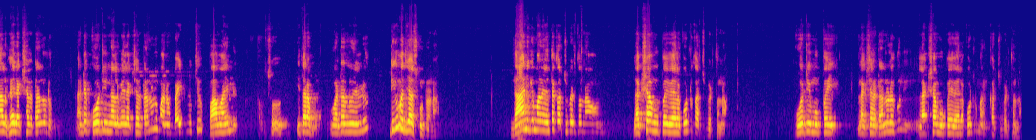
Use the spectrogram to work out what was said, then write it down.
నలభై లక్షల టన్నులు అంటే కోటి నలభై లక్షల టన్నులు మనం బయట నుంచి పామాయిల్ సో ఇతర వంట నూనెలు దిగుమతి చేసుకుంటున్నాం. దానికి మనం ఎంత ఖర్చు పెడుతున్నాం? లక్షా ముప్పై వేల కోట్లు ఖర్చు పెడుతున్నాం. కోటి ముప్పై లక్షల టన్నులకు లక్ష ముప్పై వేల కోట్లు మనం ఖర్చు పెడుతున్నాం.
